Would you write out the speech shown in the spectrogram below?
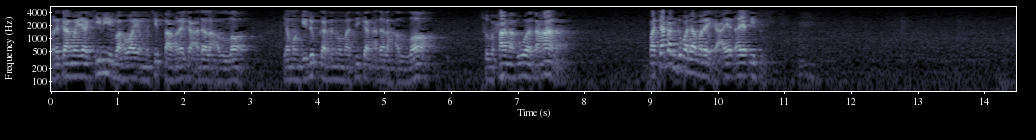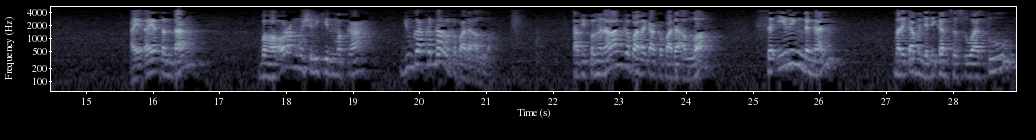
Mereka meyakini bahwa yang mencipta mereka adalah Allah. Yang menghidupkan dan mematikan adalah Allah. Subhanahu wa ta'ala. Bacakan kepada mereka ayat-ayat itu. Ayat-ayat tentang bahwa orang musyrikin Mekah juga kenal kepada Allah. Tapi pengenalan kepada kepada Allah seiring dengan mereka menjadikan sesuatu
